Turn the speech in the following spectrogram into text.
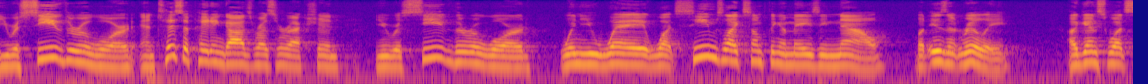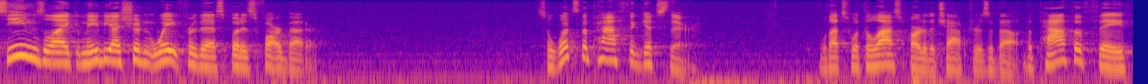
you receive the reward anticipating God's resurrection. You receive the reward when you weigh what seems like something amazing now, but isn't really, against what seems like maybe I shouldn't wait for this, but is far better. So, what's the path that gets there? Well, that's what the last part of the chapter is about. The path of faith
